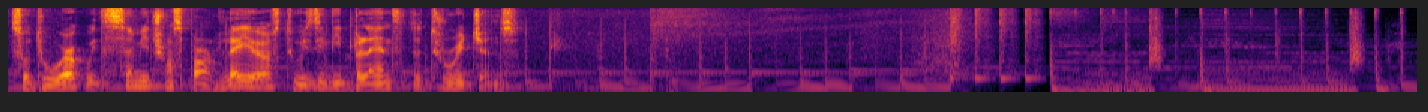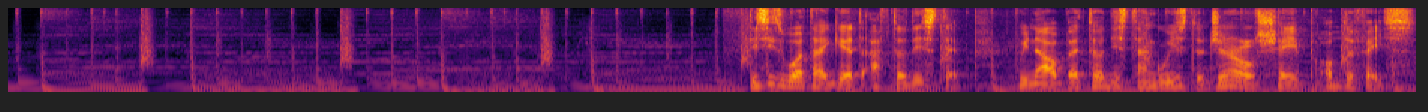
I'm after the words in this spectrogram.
so to work with semi-transparent layers to easily blend the two regions. This is what I get after this step. We now better distinguish the general shape of the face.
